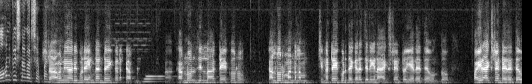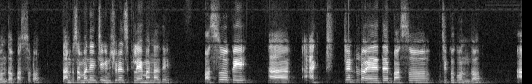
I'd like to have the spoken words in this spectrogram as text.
మోహన్ కృష్ణ గారు చెప్పండి. శ్రావణి గారు ఇప్పుడు ఏంటంటే ఇక్కడ కర్నూలు జిల్లా టేకూరు కల్లూరు మండలం చిన్న టేకూరు దగ్గర జరిగిన యాక్సిడెంట్ ఏదైతే ఉందో ఫైర్ యాక్సిడెంట్ ఏదైతే ఉందో బస్సులో దానికి సంబంధించి ఇన్సూరెన్స్ క్లెయిమ్ అన్నది బస్సుకి యాక్సిడెంట్లో ఏదైతే బస్సు చిక్కుకుందో ఆ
